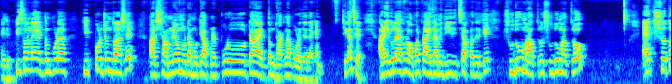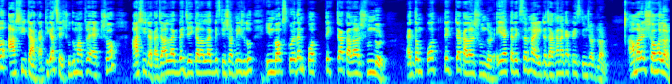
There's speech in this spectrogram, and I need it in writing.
এই যে পিছনে একদম পুরো হিপ পর্যন্ত আসে, আর সামনেও মোটামুটি আপনার পুরোটা একদম ঢাকনা পড়ে যায়, দেখেন। ঠিক আছে? আর এগুলো এখন অফার প্রাইস আমি দিয়ে দিচ্ছি আপনাদেরকে শুধুমাত্র শুধুমাত্র একশত আশি টাকা, ঠিক আছে? শুধুমাত্র একশো আশি টাকা। যার লাগবে যেই কালার লাগবে স্ক্রিনশট নিয়ে শুধু ইনবক্স করে দেন, প্রত্যেকটা কালার সুন্দর। একদম প্রত্যেকটা কালার সুন্দর। এই একটা দেখছেন না এটা জাকানাকে একটা স্ক্রিনশট লন। আমারের সহ লন।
